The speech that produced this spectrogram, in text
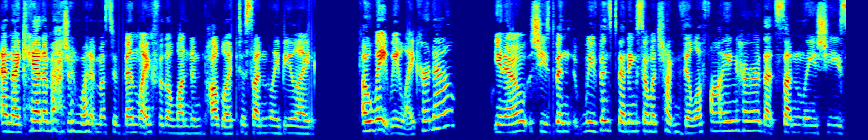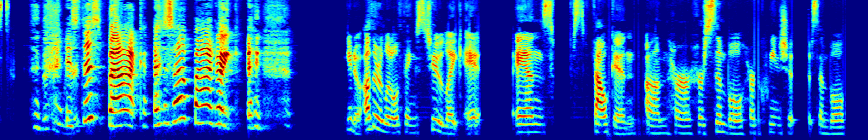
And I can't imagine what it must have been like for the London public to suddenly be like, oh, wait, we like her now? You know, she's been, we've been spending so much time vilifying her that suddenly she's. This is, is, this back? Is that back? Like, you know, other little things too, like Anne's falcon, um, her her symbol, her queenship symbol,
